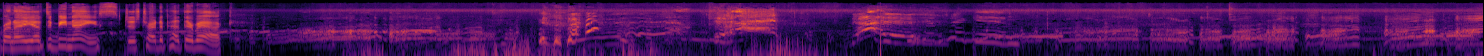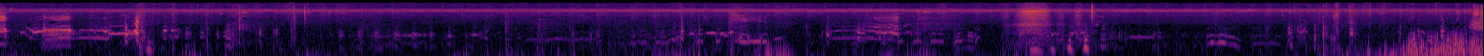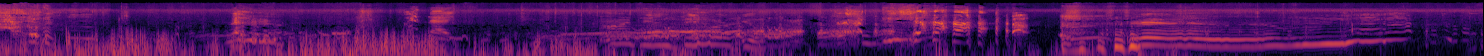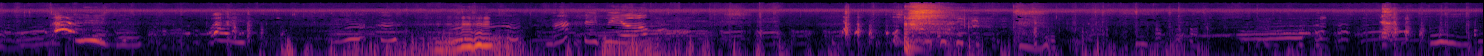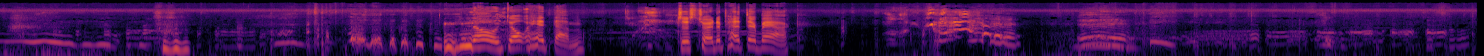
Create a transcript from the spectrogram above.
Brenna, you have to be nice. Just try to pet their back. no, don't hit them. Just try to pet their back.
